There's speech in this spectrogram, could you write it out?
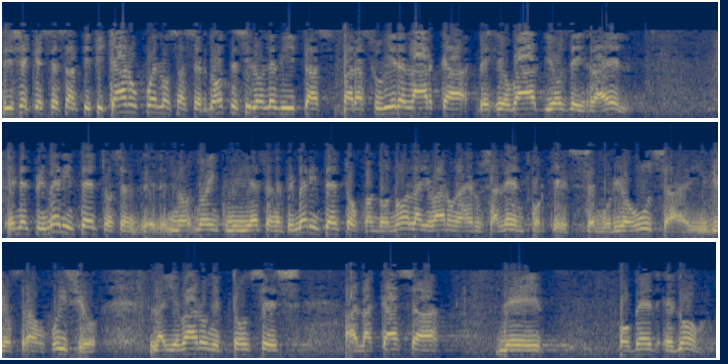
Dice que se santificaron pues los sacerdotes y los levitas para subir el arca de Jehová, Dios de Israel. En el primer intento, no, no incluí eso, en el primer intento cuando no la llevaron a Jerusalén porque se murió Usa y Dios trajo juicio, la llevaron entonces a la casa de Obed Edom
